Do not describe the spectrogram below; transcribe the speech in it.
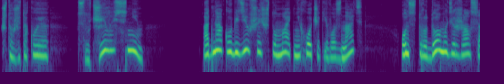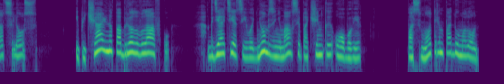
Что же такое случилось с ним? Однако, убедившись, что мать не хочет его знать, он с трудом удержался от слез и печально побрел в лавку, где отец его днем занимался починкой обуви. «Посмотрим», — подумал он,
